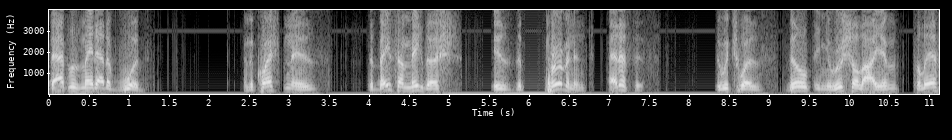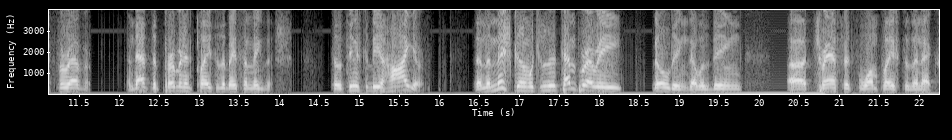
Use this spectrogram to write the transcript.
that was made out of wood. And the question is, the Beis Hamikdash is the permanent edifice which was built in Yerushalayim to last forever. And that's the permanent place of the Beis Hamikdash. So it seems to be higher than the Mishkan, which was a temporary building that was being uh, transferred from one place to the next.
